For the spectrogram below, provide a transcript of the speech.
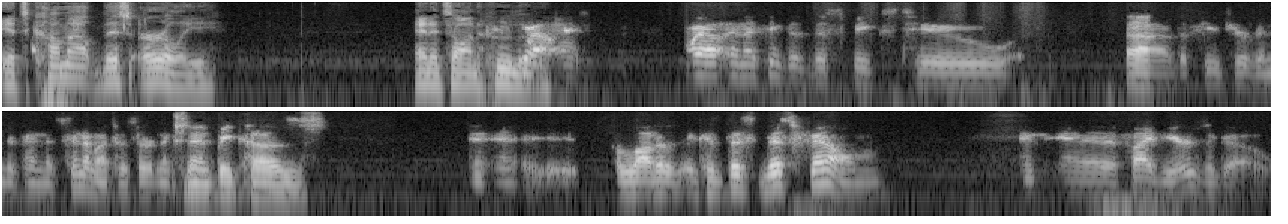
it's come out this early, and it's on Hulu. Well, and, well, and I think that this speaks to uh, the future of independent cinema to a certain extent because uh, a lot of because this this film in, in, five years ago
